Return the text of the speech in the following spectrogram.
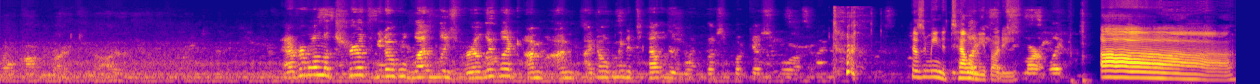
No copyright to the Iron Man. Everyone, the truth. You know who Leslie's really like? I'm. I'm. I don't mean to tell everyone this, but guess what? Doesn't mean to tell Like, anybody. Smart, like Uh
